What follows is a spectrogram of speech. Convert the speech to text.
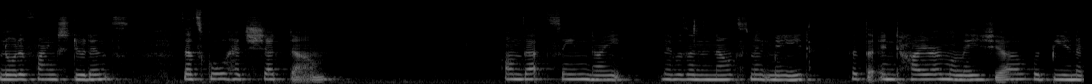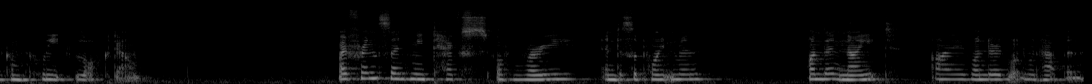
notifying students that school had shut down. On that same night, there was an announcement made that the entire Malaysia would be in a complete lockdown. My friends sent me texts of worry and disappointment. On that night, I wondered what would happen.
